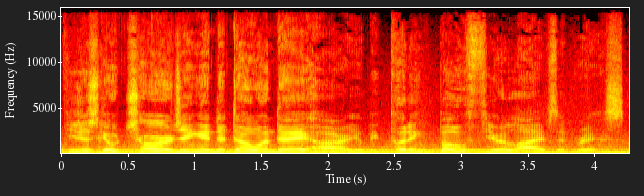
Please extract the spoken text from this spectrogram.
If you just go charging into Dawandehar, you'll be putting both your lives at risk.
